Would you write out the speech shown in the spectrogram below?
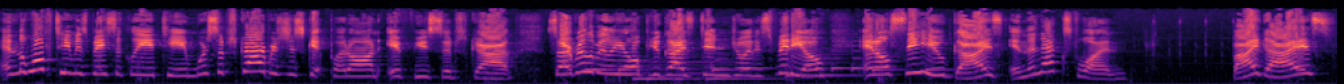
And the Wolf Team is basically a team where subscribers just get put on if you subscribe. So I really, really hope you guys did enjoy this video, and I'll see you guys in the next one. Bye, guys.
